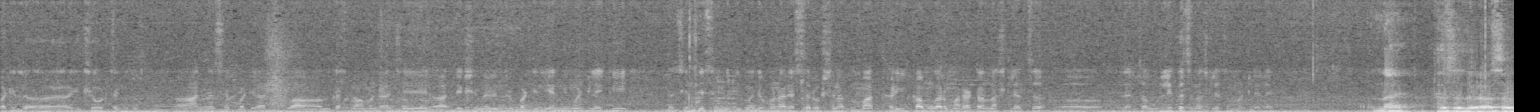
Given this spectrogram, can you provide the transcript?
पाटील अ, अण्णासाहेब पाटील आर्थिक विकास महामंडळाचे अध्यक्ष नरेंद्र पाटील यांनी म्हटलंय की शिंदे समितीमध्ये होणाऱ्या सर्वेक्षणात माथाडी कामगार मराठा नसल्याचं त्यांचा उल्लेखच नसल्याचं म्हटलेलं आहे. नाही तसं जर असं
